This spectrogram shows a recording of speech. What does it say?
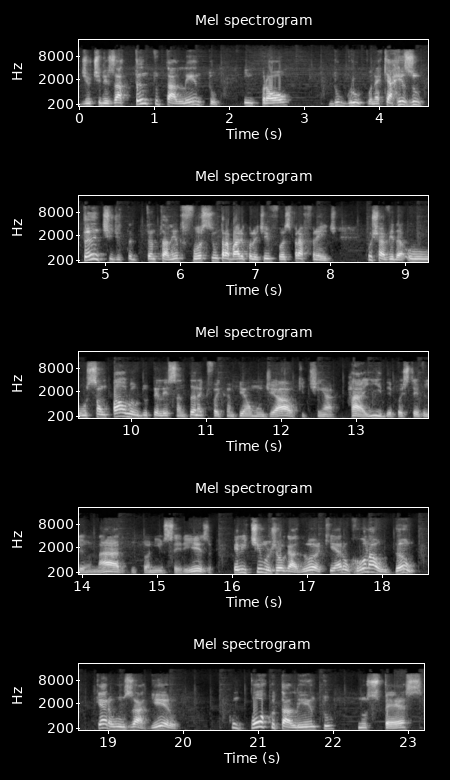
de utilizar tanto talento em prol do grupo, né? Que a resultante de tanto talento fosse um trabalho coletivo e fosse para frente. Puxa vida, o, o, São Paulo do Tele Santana, que foi campeão mundial, que tinha Raí, depois teve Leonardo, Toninho Cerezo, ele tinha um jogador que era o Ronaldão, que era um zagueiro com pouco talento nos pés,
